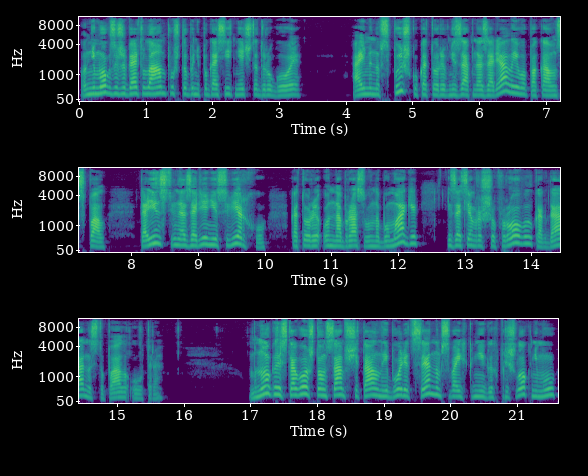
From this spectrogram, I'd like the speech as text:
Он не мог зажигать лампу, чтобы не погасить нечто другое. А именно вспышку, которая внезапно озаряла его, пока он спал, таинственное озарение сверху, которое он набрасывал на бумаге, и затем расшифровывал, когда наступало утро. Многое из того, что он сам считал наиболее ценным в своих книгах, пришло к нему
